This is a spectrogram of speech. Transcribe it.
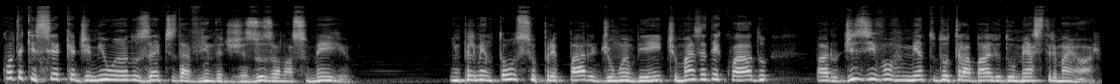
Conta que cerca de mil anos antes da vinda de Jesus ao nosso meio, implementou-se o preparo de um ambiente mais adequado para o desenvolvimento do trabalho do Mestre Maior.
